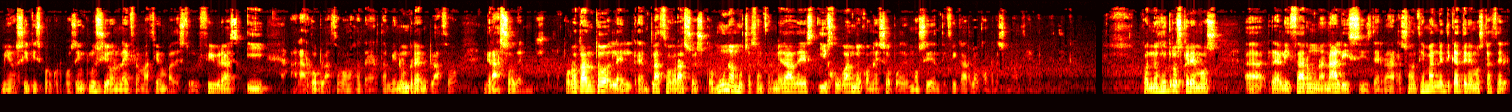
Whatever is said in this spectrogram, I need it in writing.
miositis por cuerpos de inclusión, la inflamación va a destruir fibras y a largo plazo vamos a tener también un reemplazo graso del músculo. Por lo tanto, el reemplazo graso es común a muchas enfermedades y jugando con eso podemos identificarlo con resonancia cuando nosotros queremos uh, realizar un análisis de resonancia magnética, tenemos que hacer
